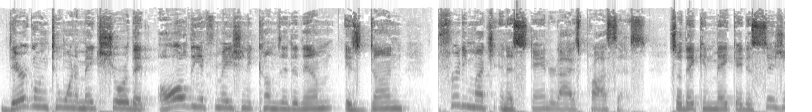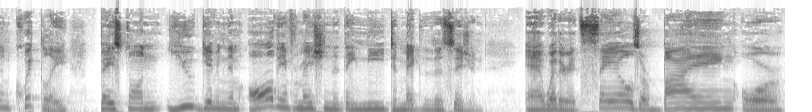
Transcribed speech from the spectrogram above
they're going to want to make sure that all the information that comes into them is done pretty much in a standardized process. So they can make a decision quickly based on you giving them all the information that they need to make the decision. And whether it's sales or buying or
